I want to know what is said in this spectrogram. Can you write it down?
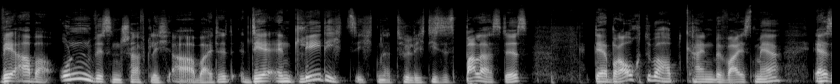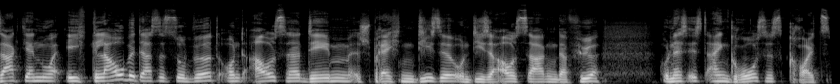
Wer aber unwissenschaftlich arbeitet, der entledigt sich natürlich dieses Ballastes, Der braucht überhaupt keinen Beweis mehr. Er sagt ja nur, ich glaube, dass es so wird und außerdem sprechen diese und diese Aussagen dafür. Und es ist ein großes Kreuz.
